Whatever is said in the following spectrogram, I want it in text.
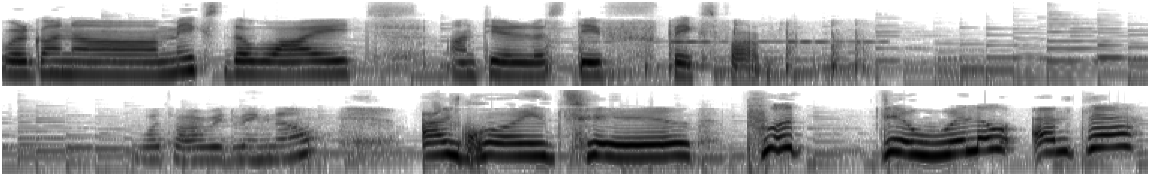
we're gonna mix the white until stiff peaks form what are we doing now I'm going to put the willow and the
